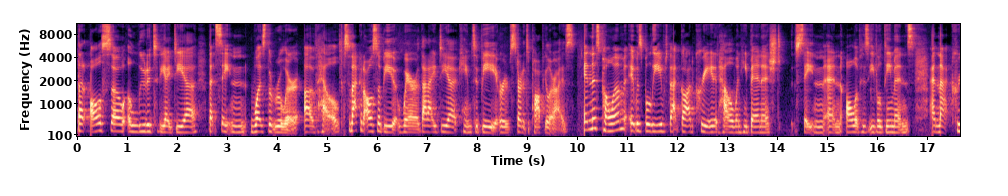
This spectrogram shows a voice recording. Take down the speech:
that also alluded to the idea that Satan was the ruler of hell. So that could also be where that idea came to be or started to popularize. In this poem, it was believed that God created hell when he banished Satan and all of his evil demons, and that cre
